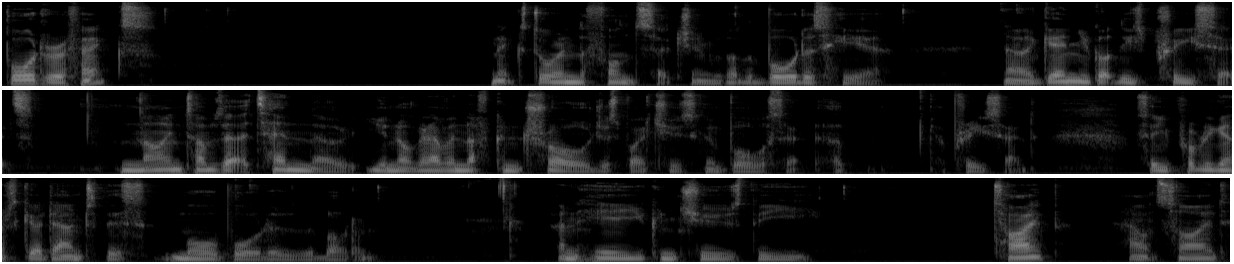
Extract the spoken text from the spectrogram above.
Border effects. Next door in the font section, we've got the borders here. Now again, you've got these presets. Nine times out of ten, though, you're not going to have enough control just by choosing a, border set, a, a preset. So you're probably going to have to go down to this more border at the bottom. And here you can choose the type, outside,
